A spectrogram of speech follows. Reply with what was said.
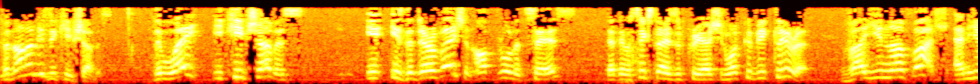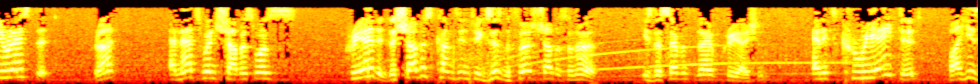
But not only does he keep Shabbos, the way he keeps Shabbos is the derivation. After all, it says that there were six days of creation. What could be clearer? Vayinafash, and he rested, right? And that's when Shabbos was created. The Shabbos comes into existence. The first Shabbos on earth is the seventh day of creation, and it's created by His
